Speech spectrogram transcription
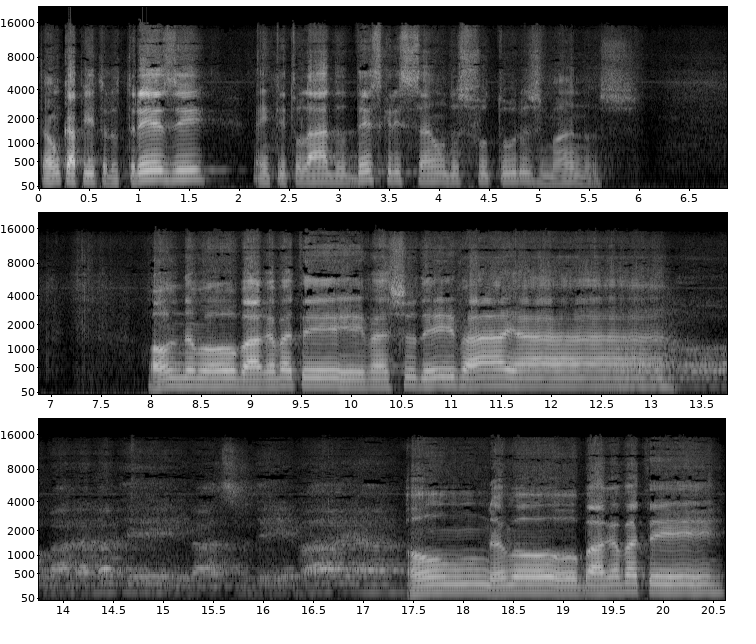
Então, capítulo 13 é intitulado Descrição dos Futuros Manos. Om Namo Bhagavate Vasudevaya. Om Namo Bhagavate Vasudevaya. Om Namo Bhagavate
